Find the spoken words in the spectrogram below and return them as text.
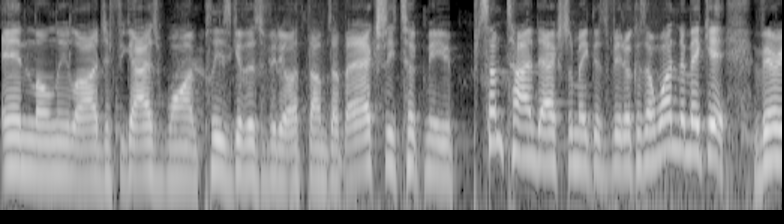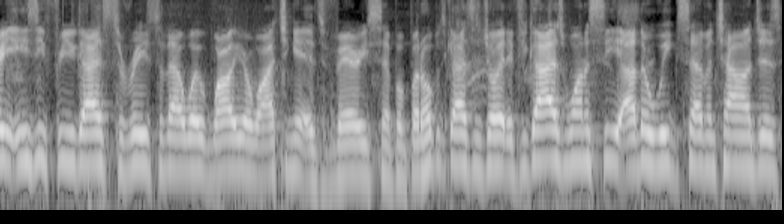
in Lonely Lodge. If you guys want, please give this video a thumbs up. It actually took me some time to actually make this video because I wanted to make it very easy for you guys to read so that way while you're watching it, it's very simple. But I hope you guys enjoyed. It if you guys want to see other week 7 challenges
